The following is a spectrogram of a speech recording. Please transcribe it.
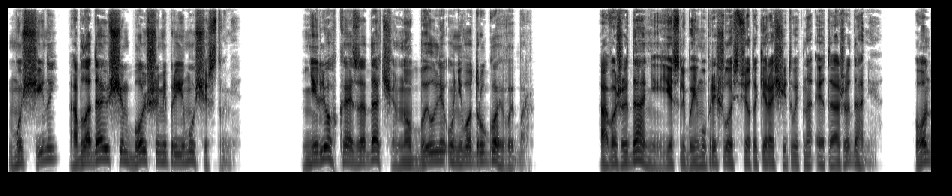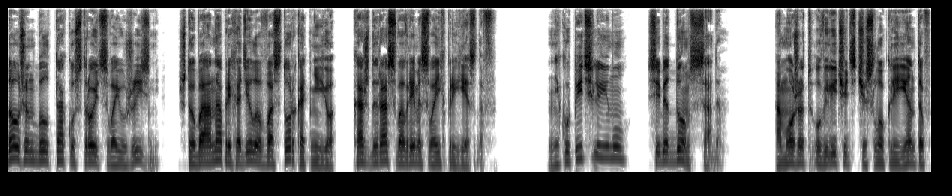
мужчиной, обладающим большими преимуществами. Нелегкая задача, но был ли у него другой выбор? А в ожидании, если бы ему пришлось все-таки рассчитывать на это ожидание, он должен был так устроить свою жизнь, чтобы она приходила в восторг от нее каждый раз во время своих приездов. Не купить ли ему себе дом с садом? А может, увеличить число клиентов,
